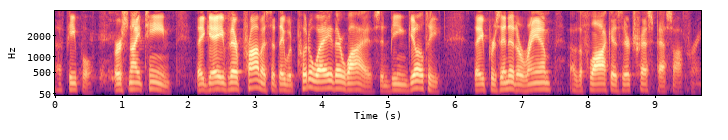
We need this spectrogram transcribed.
of people. Verse 19, they gave their promise that they would put away their wives, and being guilty, they presented a ram of the flock as their trespass offering.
